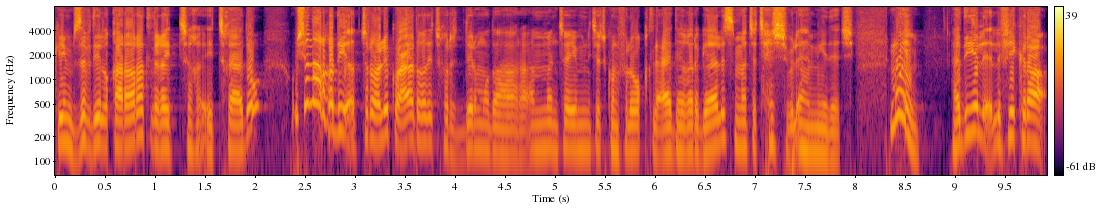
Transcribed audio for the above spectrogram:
كاين بزاف ديال القرارات اللي غيتخادوا وشي نهار غادي يأثروا عليك وعاد غادي تخرج دير مظاهرة. أما أنت ملي تكون في الوقت العادي غير جالس ما تتحش بالأهمية داكشي المهم هذه هي الفكرة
